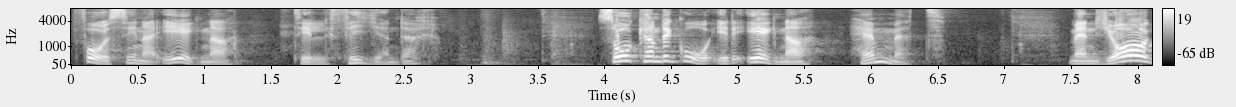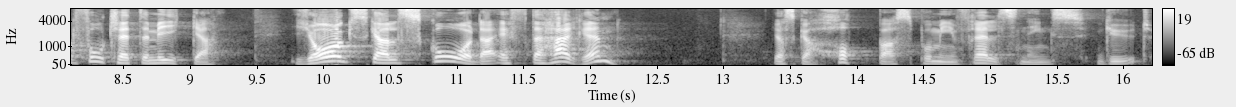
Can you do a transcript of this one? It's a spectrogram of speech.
får sina egna till fiender. Så kan det gå i det egna hemmet. Men jag, fortsätter Mika, jag skall skåda efter Herren. Jag ska hoppas på min frälsnings Gud.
